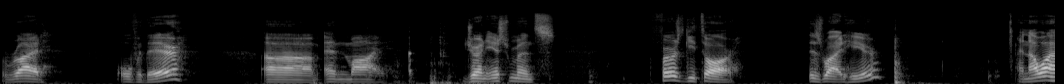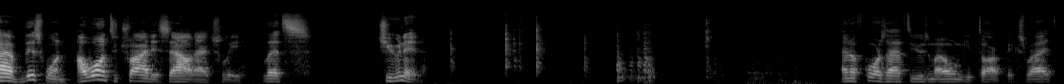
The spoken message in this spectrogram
right over there. Um, and my Journey Instruments first guitar is right here. And now I have this one. I want to try this out actually. Let's tune it. And of course I have to use my own guitar picks, right?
